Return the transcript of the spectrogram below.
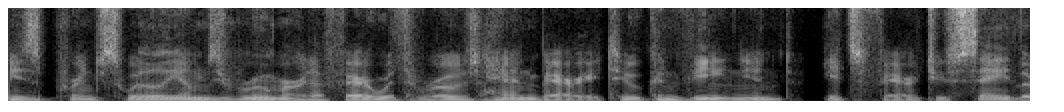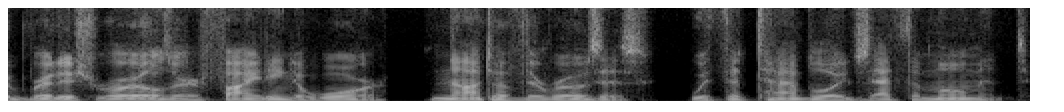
Is Prince William's rumored affair with Rose Hanbury too convenient? It's fair to say the British royals are fighting a war, not of the roses, with the tabloids at the moment.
